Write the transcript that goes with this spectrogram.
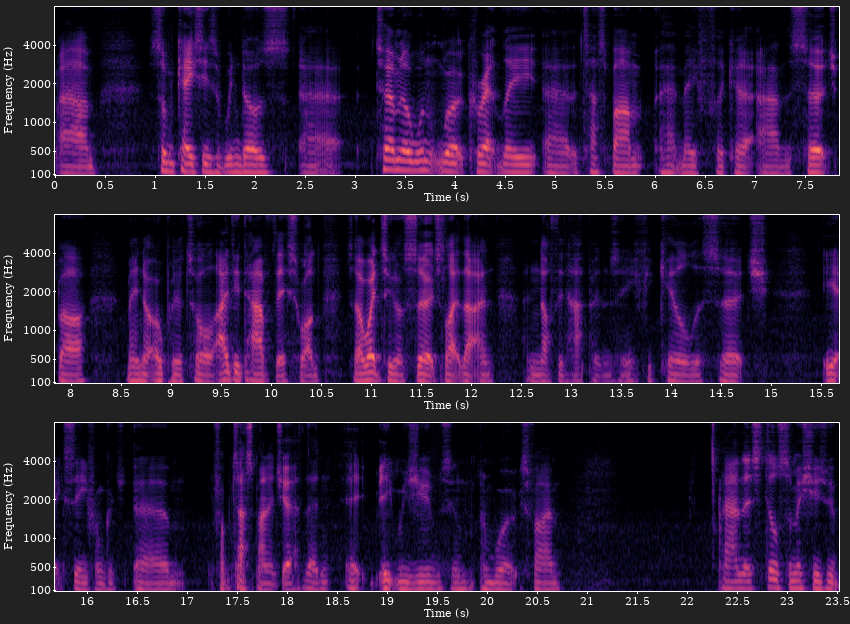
Um, some cases, Windows uh, terminal wouldn't work correctly. Uh, the taskbar uh, may flicker, and the search bar may not open at all. I did have this one, so I went to go search like that, and, and nothing happens. If you kill the search exe from um, from Task Manager, then it, it resumes and, and works fine. And there's still some issues with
